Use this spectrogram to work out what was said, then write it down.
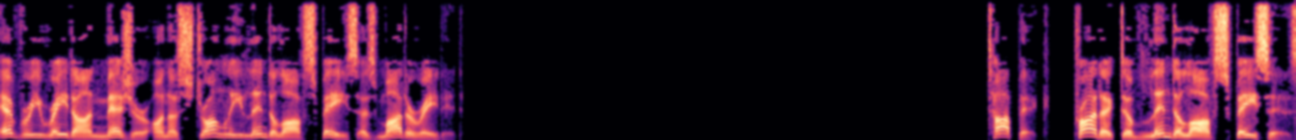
Every radon measure on a strongly Lindelof space is moderated. Topic: Product of Lindelof spaces.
